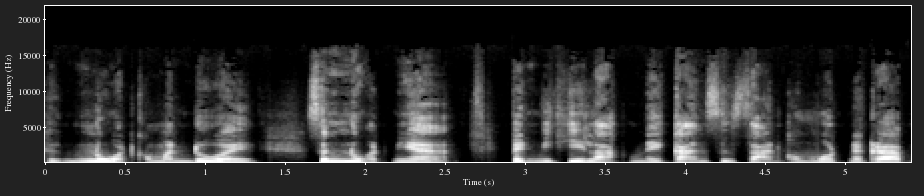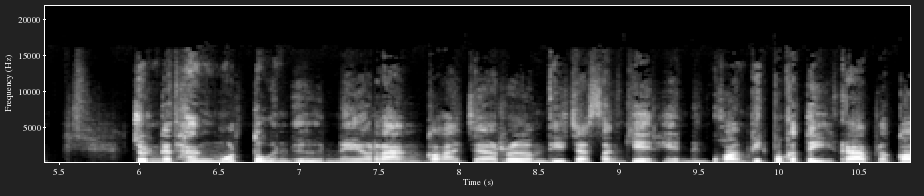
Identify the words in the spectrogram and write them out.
ถึงหนวดของมันด้วย ซึ่งหนวดเนี่ยเป็นวิธีหลักในการสื่อสารของมดนะครับ จนกระทั่งมดตัวอื่นๆในรังก็อาจจะเริ่มที่จะสังเกตเห็นถึงความผิดปกติครับ แล้วก็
